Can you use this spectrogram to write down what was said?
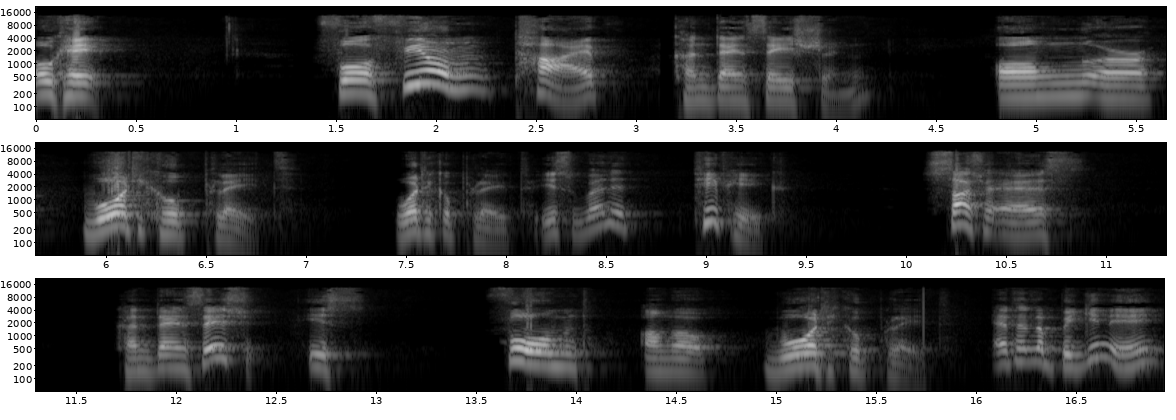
Okay, for film type condensation on a vertical plate, vertical plate is very typical, such as condensation is formed on a vertical plate. At the beginning,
